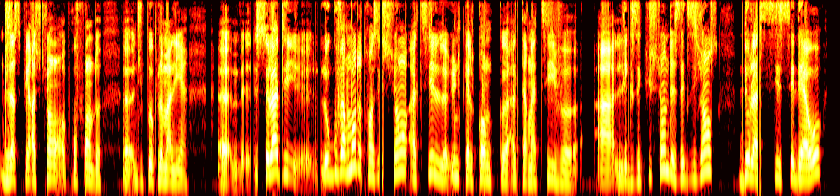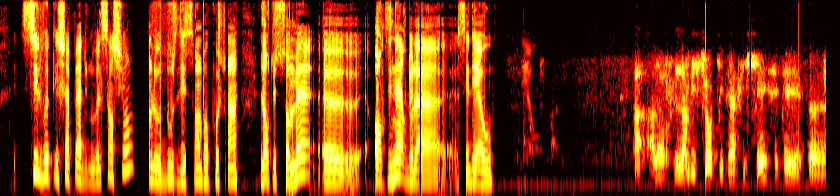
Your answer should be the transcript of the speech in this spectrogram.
des aspirations profondes du peuple malien. cela dit, le gouvernement de transition a-t-il une quelconque alternative à l'exécution des exigences de la CDAO s'il veut échapper à de nouvelles sanctions le 12 décembre prochain lors du sommet euh, ordinaire de la CDAO ah, alors, l'ambition qui était affichée, c'était euh,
